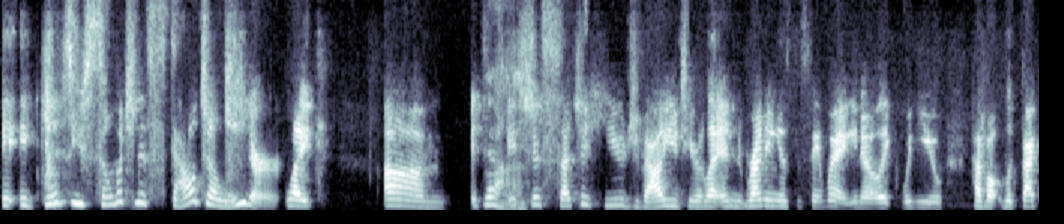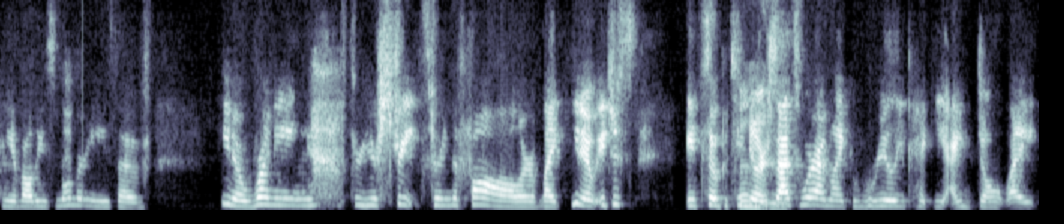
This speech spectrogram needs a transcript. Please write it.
it, it gives you so much nostalgia later. Like um it's Yeah. it's just such a huge value to your life and running is the same way, you know, like when you have a, look back and you have all these memories of you know running through your streets during the fall or like you know it just it's so particular so Mhm. that's where i'm like really picky i don't like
